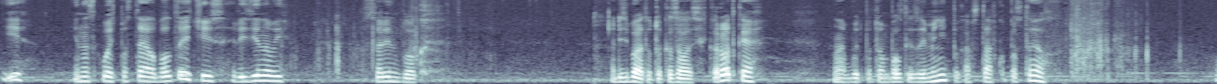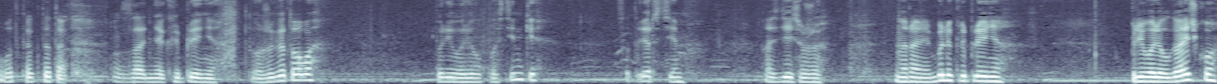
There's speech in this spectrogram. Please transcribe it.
И, и насквозь поставил болты через резиновый саленблок. Резьба тут оказалась короткая. Надо будет потом болты заменить, пока вставку поставил. Вот как-то так. Заднее крепление тоже готово. Приварил пластинки с отверстием. А здесь уже на раме были крепления. Приварил гаечку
